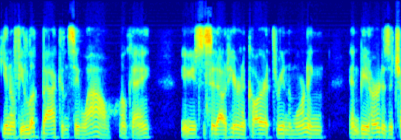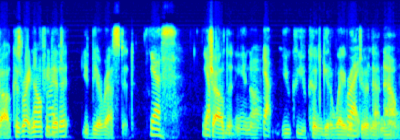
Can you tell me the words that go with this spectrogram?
you know, if you look back and say, wow, okay, you used to sit out here in a car at three in the morning and be hurt as a child. Because right now, if you did it, you'd be arrested. Yes. Yep. Child, you know, Yep. you, you couldn't get away with Right. doing that now.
